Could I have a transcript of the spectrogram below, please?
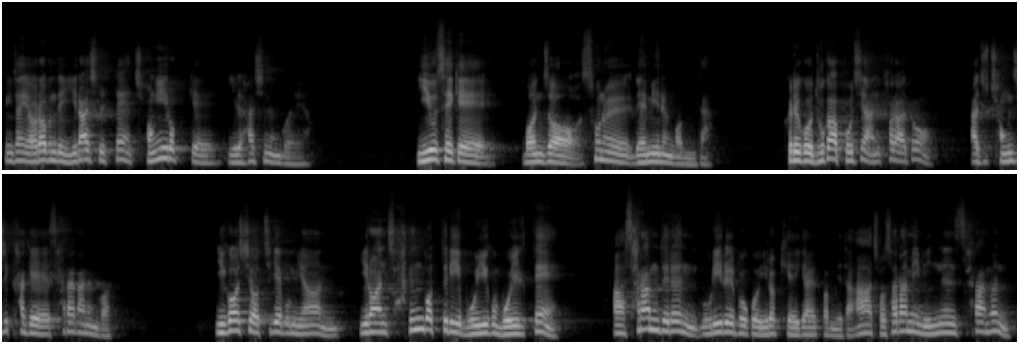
굉장히 여러분들 일하실 때 정의롭게 일하시는 거예요. 이웃에게 먼저 손을 내미는 겁니다. 그리고 누가 보지 않더라도 아주 정직하게 살아가는 것. 이것이 어떻게 보면 이러한 작은 것들이 모이고 모일 때, 아, 사람들은 우리를 보고 이렇게 얘기할 겁니다. 아, 저 사람이 믿는 사람은,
